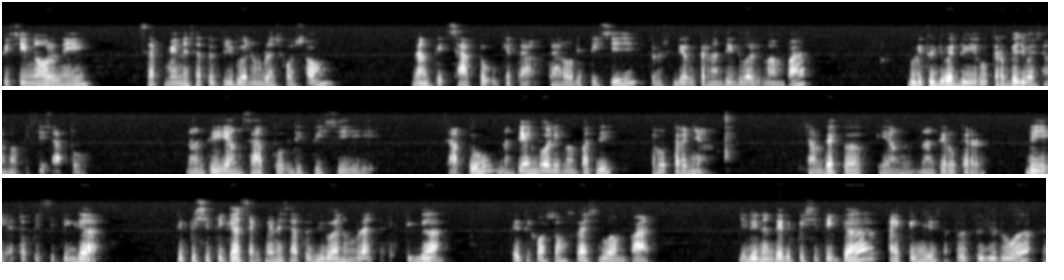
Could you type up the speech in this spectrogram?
PC 0 nih segmennya 172.16.0 nanti satu kita taruh di PC terus di router nanti 254 begitu juga di router B juga sama PC 1 nanti yang satu di PC 1 nanti yang 254 di routernya. Sampai ke yang nanti router D atau PC 3 di PC 3 segmennya 172.16.3.0/24 jadi nanti di PC 3 IP-nya 172.16.31.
